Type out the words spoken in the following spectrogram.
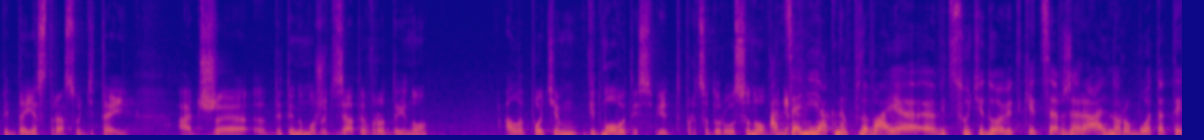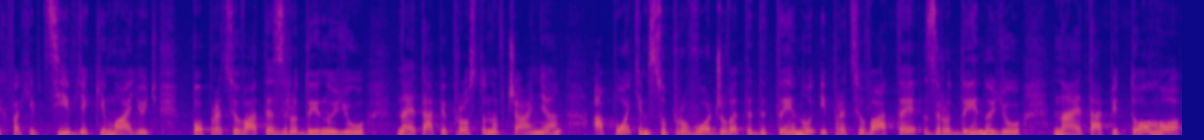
піддає стресу дітей, адже е, дитину можуть взяти в родину, але потім відмовитись від процедури усиновлення. А це ніяк не впливає е, від суті довідки. Це вже реально робота тих фахівців, які мають попрацювати з родиною на етапі просто навчання, а потім супроводжувати дитину і працювати з родиною на етапі того,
